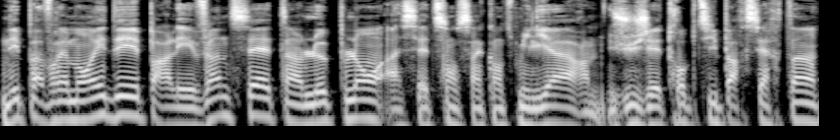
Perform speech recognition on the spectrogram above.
n'est pas vraiment aidée par les 27. Hein. Le plan à 750 milliards, jugé trop petit par certains,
